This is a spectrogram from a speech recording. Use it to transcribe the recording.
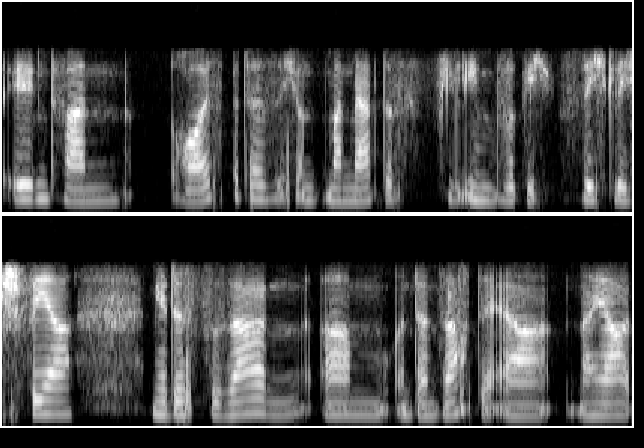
irgendwann räusperte er sich und man merkt, es fiel ihm wirklich sichtlich schwer, mir das zu sagen. Ähm, und dann sagte er, naja,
